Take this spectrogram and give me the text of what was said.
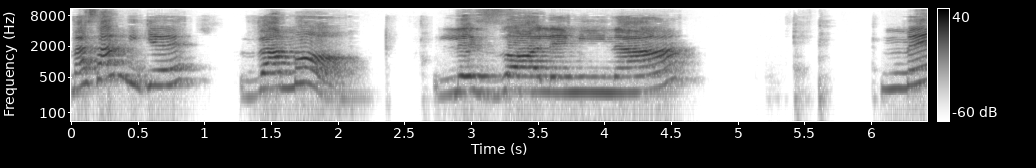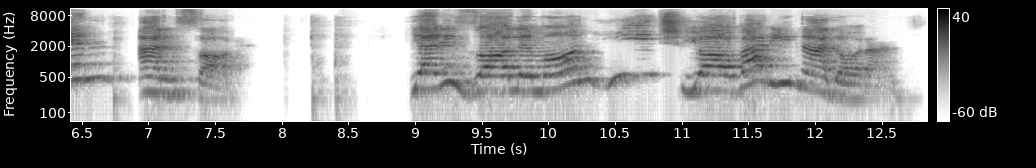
مثلا میگه و ما لظالمین من انصار. یعنی ظالمان هیچ یاوری ندارند.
